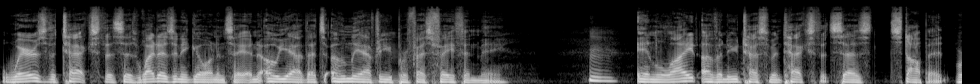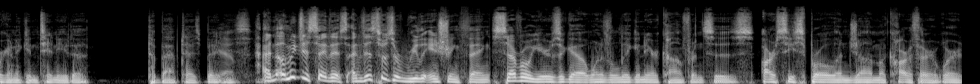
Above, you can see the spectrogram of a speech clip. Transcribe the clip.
where's the text that says, why doesn't he go on and say, and oh, yeah, that's only after you profess faith in me? Hmm. In light of a New Testament text that says, stop it, we're going to continue to. To baptize babies. And let me just say this. and This was a really interesting thing. Several years ago, one of the Ligonier conferences, R.C. Sproul and John MacArthur were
